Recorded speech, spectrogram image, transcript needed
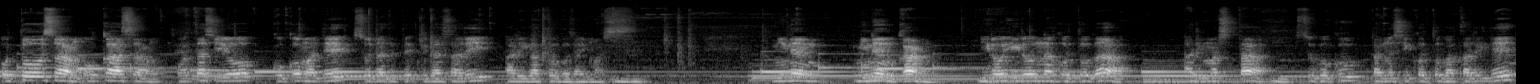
お父さんお母さん私をここまで育ててくださりありがとうございます、2年2年間いろいろなことがありました、すごく楽しいことばかりで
